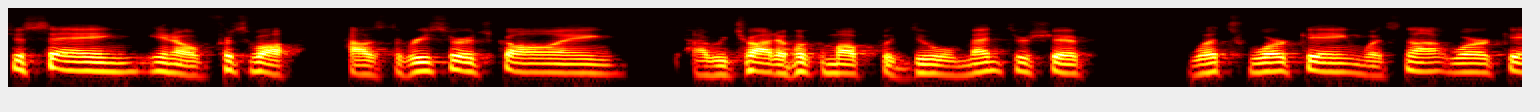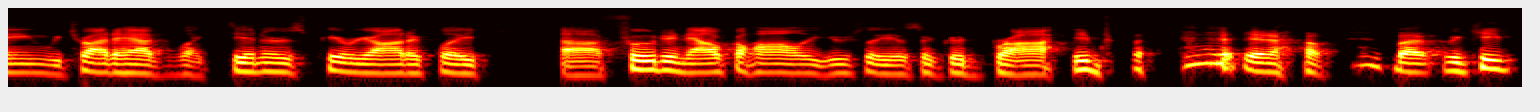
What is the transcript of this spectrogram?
just saying, you know, first of all, how's the research going? Uh, we try to hook them up with dual mentorship. What's working? What's not working? We try to have like dinners periodically Uh, food and alcohol usually is a good bribe, you know. But we keep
